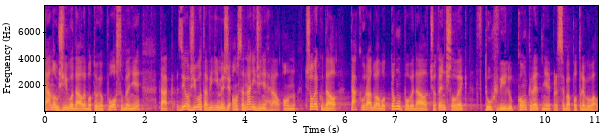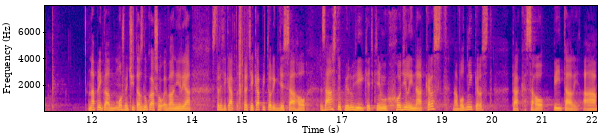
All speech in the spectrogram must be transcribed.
Jánov život alebo to jeho pôsobenie, tak z jeho života vidíme, že on sa na nič nehral. On človeku dal takú radu alebo tomu povedal, čo ten človek v tú chvíľu konkrétne pre seba potreboval. Napríklad môžeme čítať z Lukášov Evanília z 3. kapitoly, kde sa ho zástupy ľudí, keď k nemu chodili na krst, na vodný krst, tak sa ho pýtali. A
